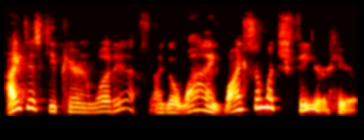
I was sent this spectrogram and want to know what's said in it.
I just keep hearing what if. I go, why? Why so much fear here?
